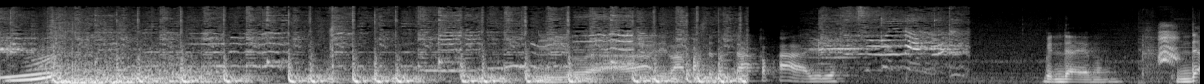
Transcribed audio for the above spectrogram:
Gila, di lapas tetap cakep aja dia. Beda emang. Beda.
